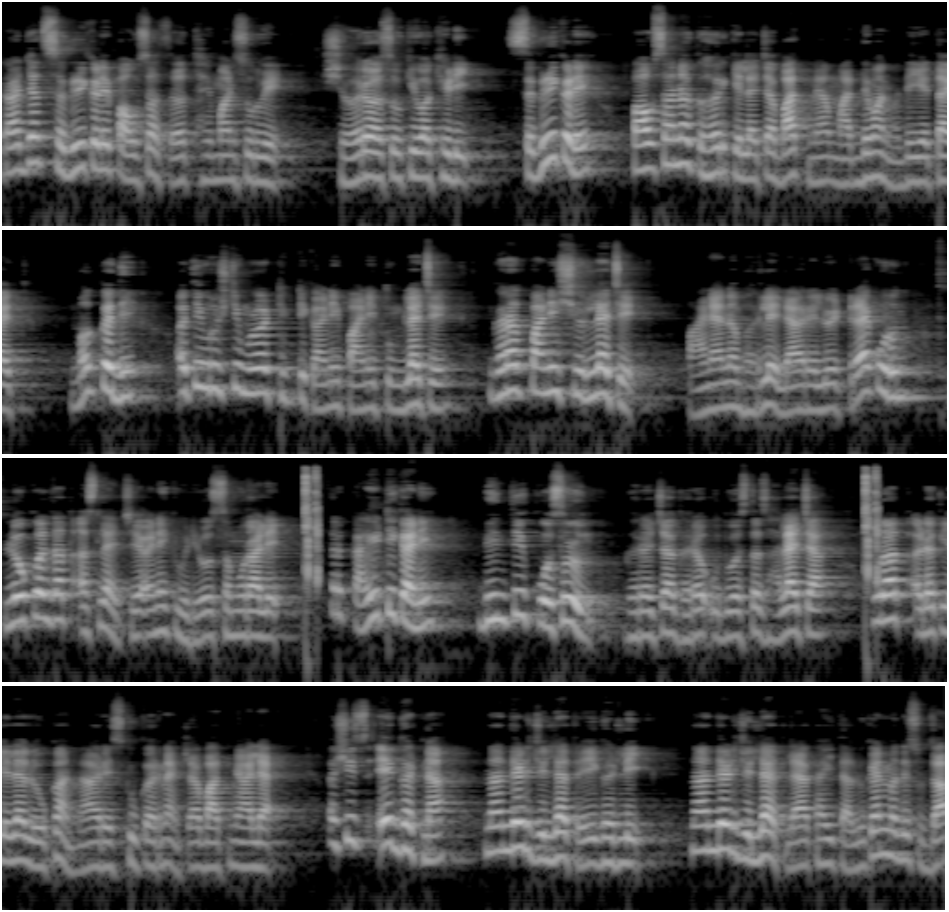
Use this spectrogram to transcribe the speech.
राज्यात सगळीकडे पावसाचं थैमान सुरू आहे. शहरं असो किंवा खेडी सगळीकडे पावसानं कहर केल्याच्या बातम्या माध्यमांमध्ये येत आहेत. मग कधी? अतिवृष्टीमुळं ठिकठिकाणी पाणी तुंबल्याचे घरात पाणी शिरल्याचे पाण्यानं भरलेल्या रेल्वे ट्रॅकवरून लोकल जात असल्याचे अनेक व्हिडिओ समोर आले. तर काही ठिकाणी भिंती कोसळून घराच्या घरं उद्ध्वस्त झाल्याच्या पुरात अडकलेल्या लोकांना रेस्क्यू करण्याच्या बातम्या आल्या. अशीच एक घटना नांदेड जिल्ह्यातही घडली. नांदेड जिल्ह्यातल्या काही तालुक्यांमध्ये सुद्धा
